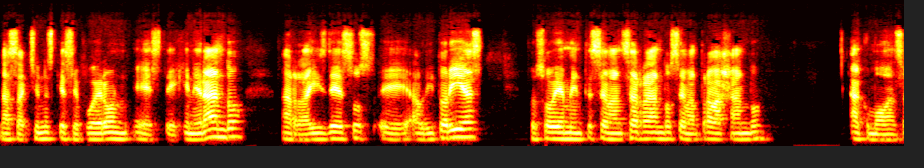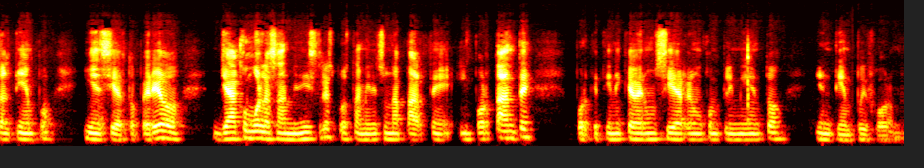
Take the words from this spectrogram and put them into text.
las acciones que se fueron este, generando a raíz de esas eh, auditorías, pues obviamente se van cerrando, se van trabajando a cómo avanza el tiempo y en cierto periodo. Ya como las administres, pues también es una parte importante porque tiene que haber un cierre, un cumplimiento en tiempo y forma.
